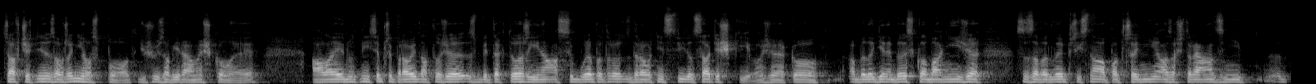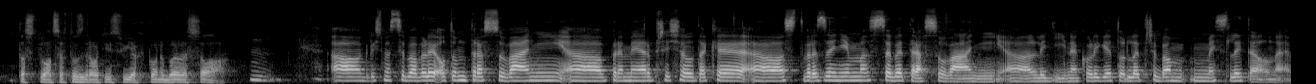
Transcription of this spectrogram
třeba včetně zavření hospod, když už zavíráme školy, ale je nutné se připravit na to, že zbytek toho října asi bude pro to zdravotnictví docela těžký, jo? že jako, aby lidi nebyli zklamaní, že se zavedly přísná opatření a za 14 dní ta situace v tom zdravotnictví jako nebude veselá. Hmm. Když jsme se bavili o tom trasování, premiér přišel také s tvrzením sebetrasování lidí. Nakolik je tohle třeba myslitelné?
